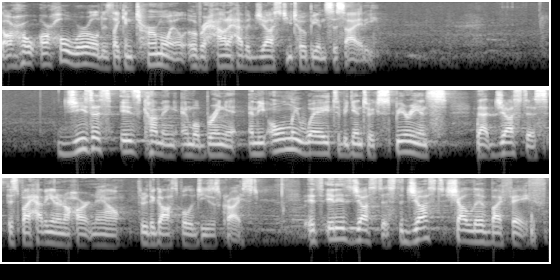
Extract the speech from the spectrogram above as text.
our whole, our whole world is like in turmoil over how to have a just utopian society. Jesus is coming and will bring it. And the only way to begin to experience that justice is by having it in our heart now through the gospel of Jesus Christ. It's, it is justice. The just shall live by faith.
